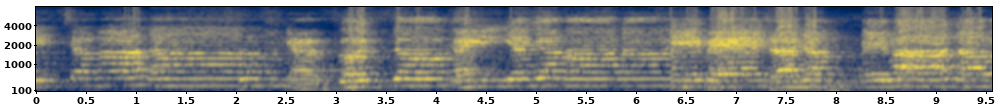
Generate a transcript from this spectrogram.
इच्छमाना पुण्यगुजो कैयजमानाय भेषजं विवादवाहि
